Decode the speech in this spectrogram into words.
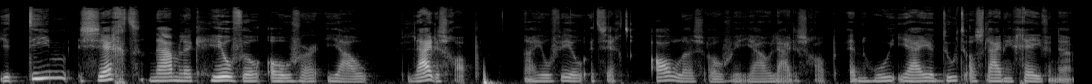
Je team zegt namelijk heel veel over jouw leiderschap. Nou, heel veel. Het zegt alles over jouw leiderschap en hoe jij het doet als leidinggevende.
